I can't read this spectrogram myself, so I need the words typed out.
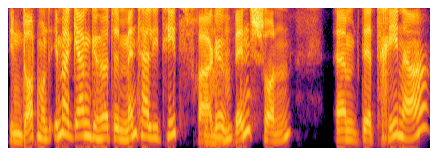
in Dortmund immer gern gehörte Mentalitätsfrage, Mhm. wenn schon ähm, der Trainer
